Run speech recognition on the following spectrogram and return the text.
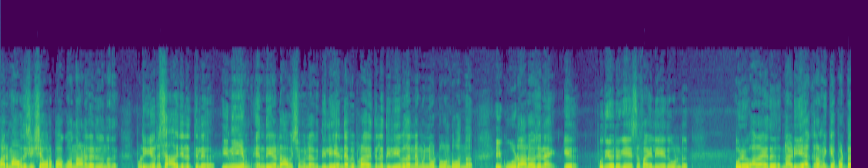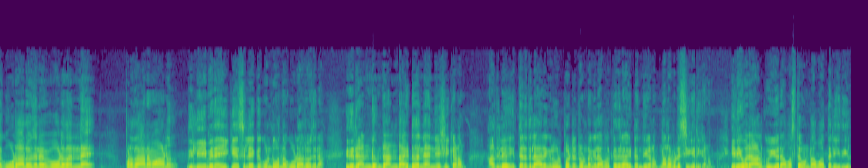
പരമാവധി ശിക്ഷ ഉറപ്പാക്കുമെന്നാണ് കരുതുന്നത്. അപ്പോൾ ഈ ഒരു സാഹചര്യത്തിൽ ഇനിയും എന്ത് ചെയ്യേണ്ട ആവശ്യമില്ല. ദിലീപ് എന്റെ അഭിപ്രായത്തിൽ ദിലീപ് തന്നെ മുന്നോട്ട് കൊണ്ടുവന്ന് ഈ ഗൂഢാലോചനയ്ക്ക് പുതിയൊരു കേസ് ഫയൽ ചെയ്തുകൊണ്ട് ഒരു അതായത് നടിയെ ആക്രമിക്കപ്പെട്ട ഗൂഢാലോചന പോലെ തന്നെ പ്രധാനമാണ് ദിലീപിനെ ഈ കേസിലേക്ക് കൊണ്ടുവന്ന ഗൂഢാലോചന. ഇത് രണ്ടും രണ്ടായിട്ട് തന്നെ അന്വേഷിക്കണം. അതിൽ ഇത്തരത്തിൽ ആരെങ്കിലും ഉൾപ്പെട്ടിട്ടുണ്ടെങ്കിൽ അവർക്കെതിരായിട്ട് എന്ത് ചെയ്യണം? നടപടി സ്വീകരിക്കണം. ഇനി ഒരാൾക്കും ഈ ഒരു അവസ്ഥ ഉണ്ടാവാത്ത രീതിയിൽ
